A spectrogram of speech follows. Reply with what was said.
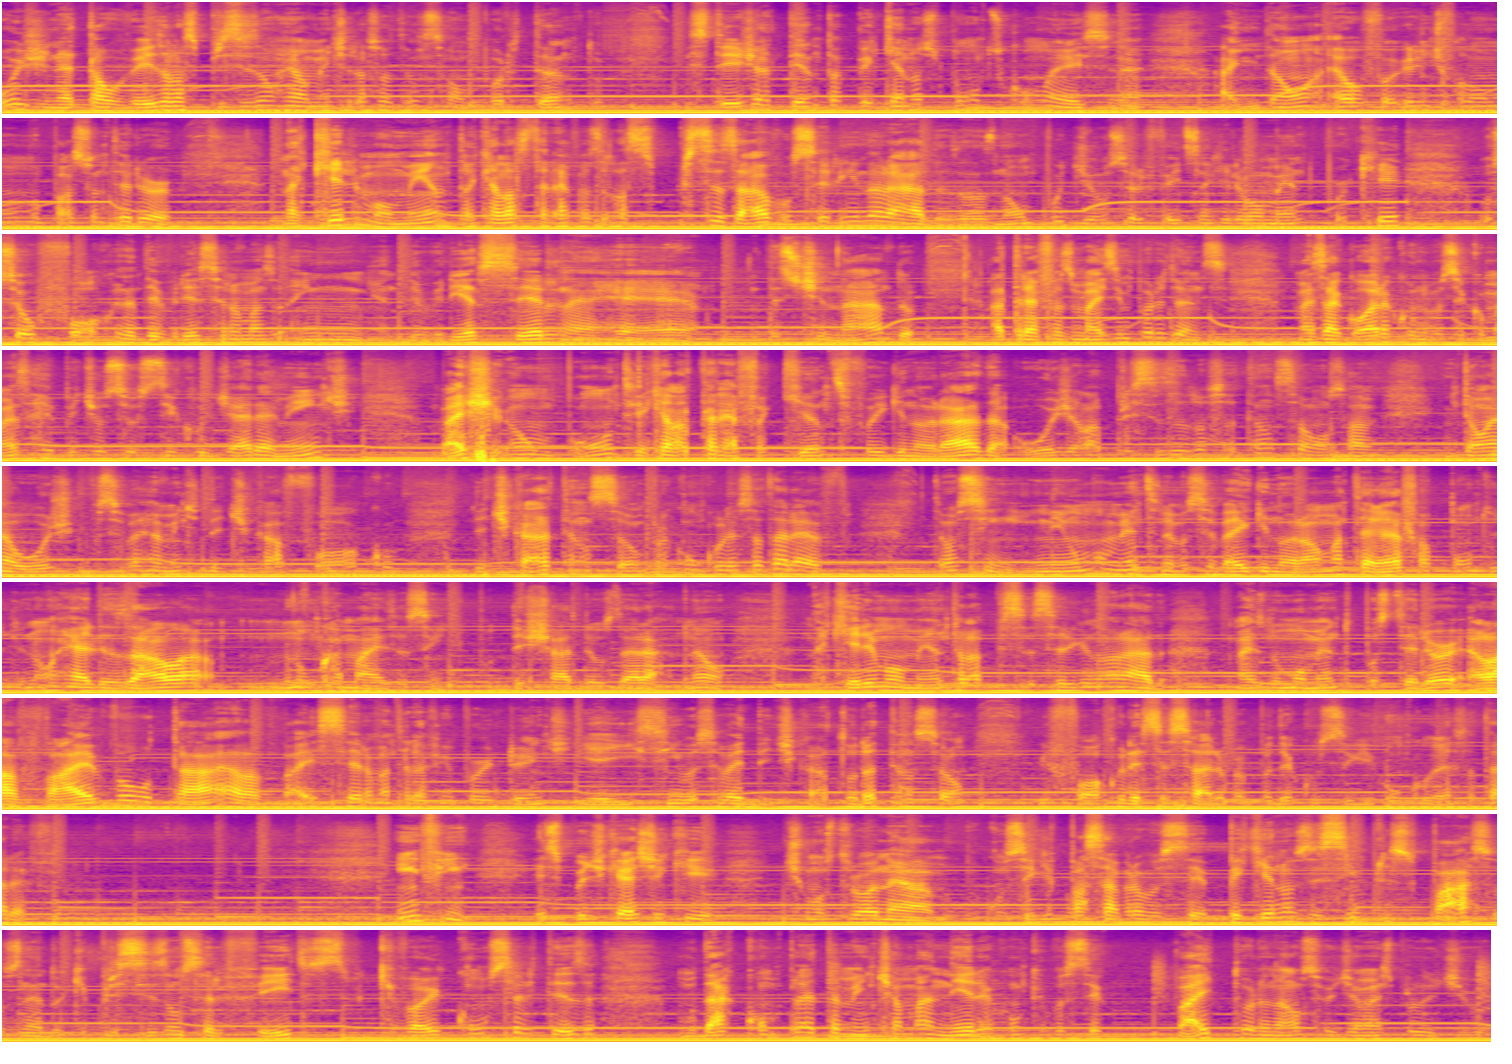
hoje, né, talvez elas precisam realmente da sua atenção. Portanto, esteja atento a pequenos pontos como esse, né? Aí, então, é o que a gente falou no, passo anterior. Naquele momento, aquelas tarefas elas precisavam ser ignoradas, elas não podiam ser feitas naquele momento porque o seu foco né, deveria ser em, deveria ser, né, é, destinado a tarefas mais importantes. Mas agora, quando você começa a repetir o seu ciclo diariamente, vai chegar um ponto que aquela tarefa que antes foi ignorada, hoje ela precisa da sua atenção, sabe? Então é hoje que você vai realmente dedicar foco, dedicar atenção para concluir essa tarefa. Então assim, em nenhum momento né, você vai ignorar uma tarefa a ponto de não realizá-la nunca mais, assim, tipo, deixar Deus dará. Não, naquele momento ela precisa ser ignorada, mas no momento posterior ela vai voltar, ela vai ser uma tarefa importante e aí sim você vai dedicar toda a atenção e foco necessário para poder conseguir concluir essa tarefa. Enfim, esse podcast aqui te mostrou, né, conseguir passar para você pequenos e simples passos, né, do que precisam ser feitos, que vai com certeza mudar completamente a maneira com que você vai tornar o seu dia mais produtivo.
